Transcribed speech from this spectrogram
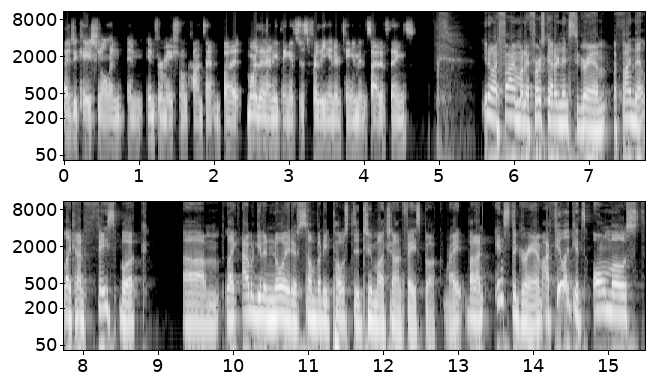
educational and, and informational content, but more than anything, it's just for the entertainment side of things. You know, I find when I first got on Instagram, I find that like on Facebook, um, like I would get annoyed if somebody posted too much on Facebook, right? But on Instagram, I feel like it's almost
